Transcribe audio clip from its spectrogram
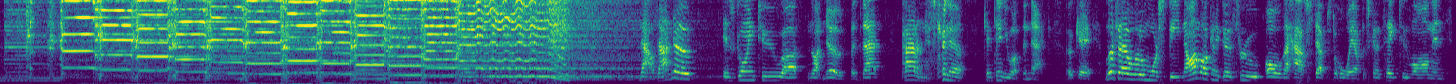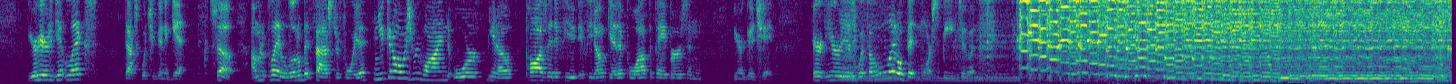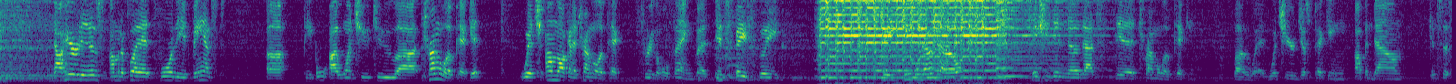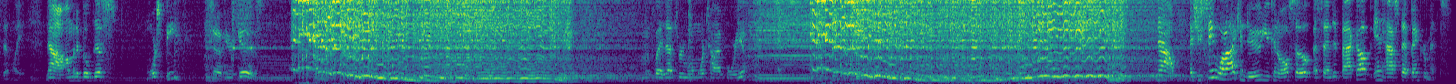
Is going to, uh, not note, but that pattern is going to continue up the neck. Okay, let's add a little more speed. Now, I'm not going to go through all the half steps the whole way up. It's going to take too long, and you're here to get licks. That's what you're going to get. So, I'm going to play it a little bit faster for you, and you can always rewind or, you know, pause it if you if you don't get it. Pull out the papers, and you're in good shape. Here, here it is with a little bit more speed to it. Now here it is. I'm going to play it for the advanced uh, people. I want you to uh, tremolo pick it, which I'm not going to tremolo pick through the whole thing, but it's basically, in case people don't know, in case you didn't know, that's the tremolo picking, by the way, which you're just picking up and down consistently. Now, I'm going to build this more speed, so here it goes. Play that through one more time for you. Now, as you see what I can do, you can also ascend it back up in half-step increments.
